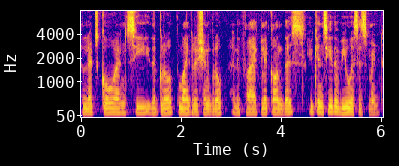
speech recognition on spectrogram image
So let's go and see the group migration group. And if I click on this you can see the view assessment.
